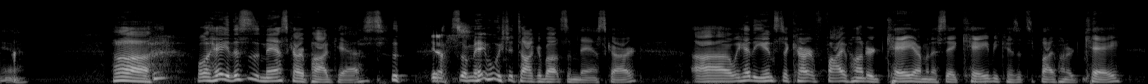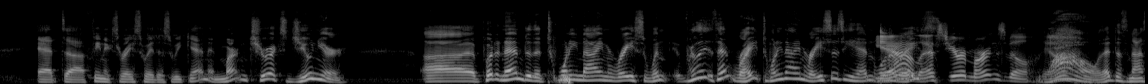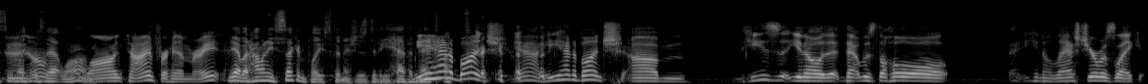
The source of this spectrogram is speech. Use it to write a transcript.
Yeah. Uh, well, hey, this is a NASCAR podcast, Yes. yes. so maybe we should talk about some NASCAR. Uh, we had the Instacart 500K. I'm going to say K because it's 500K at uh, Phoenix Raceway this weekend, and Martin Truex Jr. Uh, put an end to the 29 race win. Really, is that right? 29 races he hadn't won a yeah, race. last year at Martinsville. Yeah. Wow, that does not seem I like it was that long. Long time for him, right? Yeah, but how many second place finishes did he have in He that He had a bunch. yeah, he had a bunch. Um, he's, you know, that, that was the whole, you know, last year was like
